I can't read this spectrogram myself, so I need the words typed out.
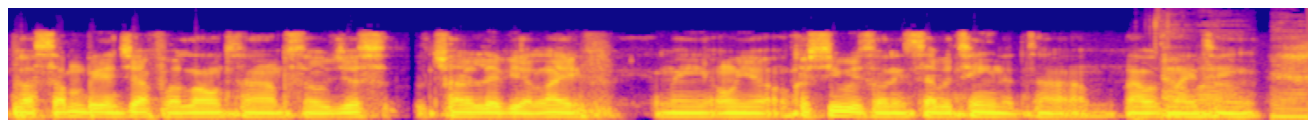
Plus, I'm gonna be in jail for a long time. So just try to live your life. I mean, on your because she was only 17 at the time. I was oh, 19. Wow. Yeah.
